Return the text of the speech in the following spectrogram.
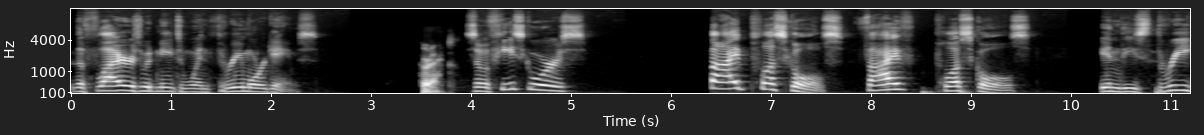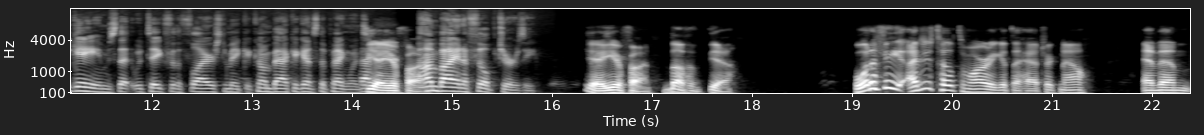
the Flyers would need to win three more games. correct. So if he scores five plus goals, five plus goals in these three games that it would take for the Flyers to make a comeback against the Penguins, Yeah, you're fine. I'm buying a Philp jersey. yeah, you're fine. Nothing yeah. What if he I just hope tomorrow he gets a hat trick now. And then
